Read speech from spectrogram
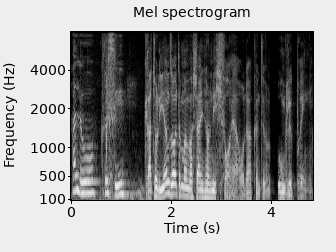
Hallo, grüß Sie. Gratulieren sollte man wahrscheinlich noch nicht vorher, oder? Könnte Unglück bringen.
